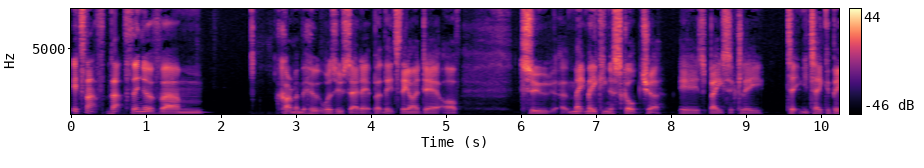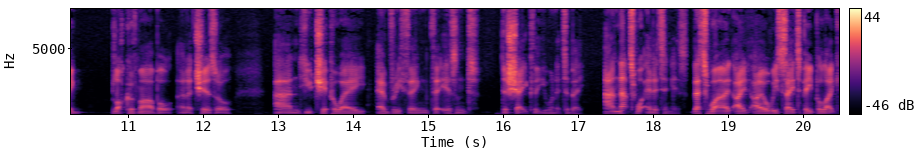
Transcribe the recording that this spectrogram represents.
it's that that thing of um, I can't remember who it was who said it, but it's the idea of to uh, make making a sculpture is basically t- you take a big block of marble and a chisel and you chip away everything that isn't the shape that you want it to be. And that's what editing is. That's why I, I, I always say to people, like,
